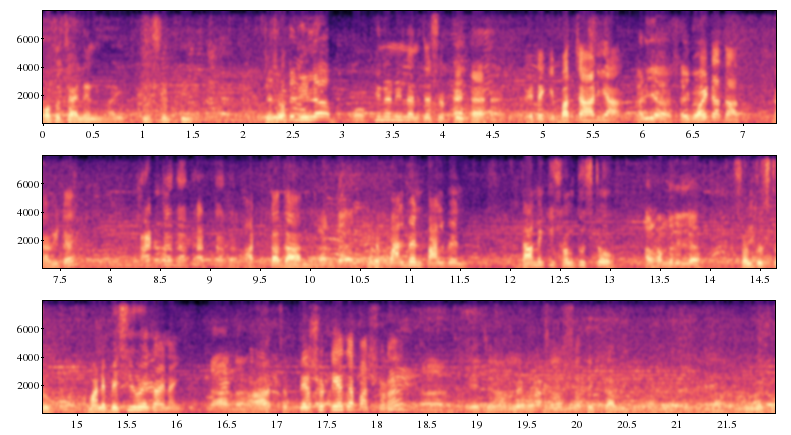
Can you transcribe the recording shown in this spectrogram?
কত চাইলেন ভাই? তেষট্টি। তেষট্টি নিলাম। ও কিনে নিলেন তেষট্টি? এটা কি বাচ্চা আরিয়া সাইবার। কয়টা দাঁত গাভিটা? আটটা দাঁত আটটা দাঁত। আটটা দাঁত। মানে পালবেন পালবেন। দামে কি সন্তুষ্ট? আলহামদুলিল্লাহ। সন্তুষ্ট? মানে বেশি হয়ে যায় নাই? না না। আচ্ছা তেষট্টি হাজার পাঁচশো না? হ্যাঁ। এই যে আড়িয়া বাচ্চার সাথে একটু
